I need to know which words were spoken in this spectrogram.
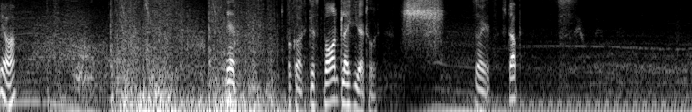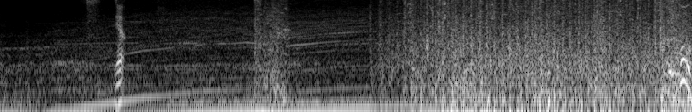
Ja. Jetzt. Oh Gott, gespawnt, gleich wieder tot. So, jetzt. Stopp. Ja. Wo?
